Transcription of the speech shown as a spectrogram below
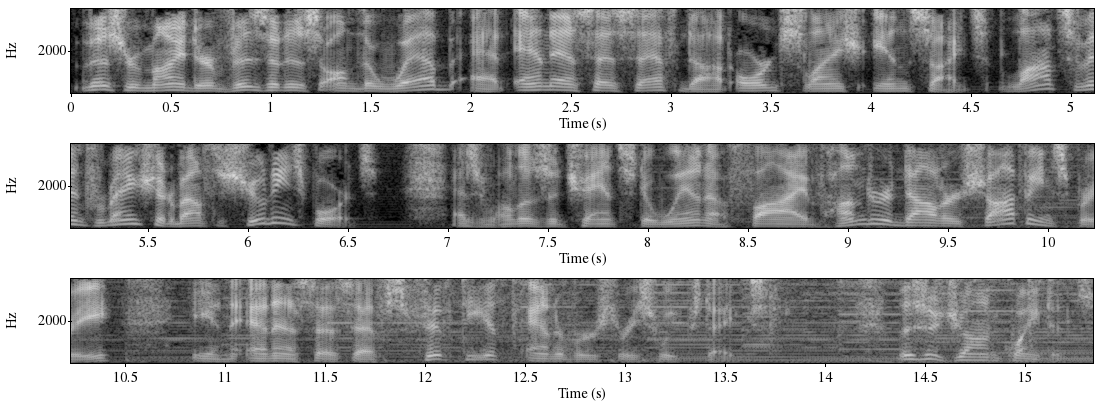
This reminder, visit us on the web at nssf.org slash insights. Lots of information about the shooting sports, as well as a chance to win a $500 shopping spree in NSSF's 50th anniversary sweepstakes. This is John Quaintance.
